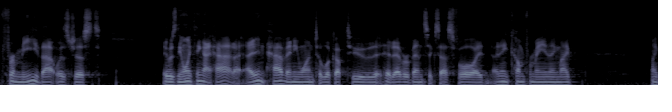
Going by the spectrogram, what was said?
for me that was just it was the only thing i had. I, I didn't have anyone to look up to that had ever been successful. I, I didn't come from anything. My my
